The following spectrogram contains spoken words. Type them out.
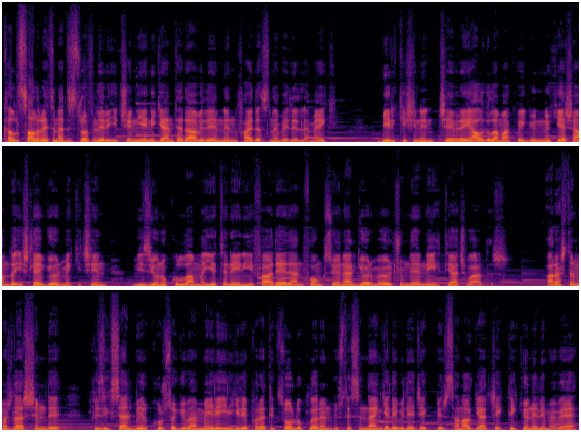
Kalıtsal retina distrofileri için yeni gen tedavilerinin faydasını belirlemek, bir kişinin çevreyi algılamak ve günlük yaşamda işlev görmek için vizyonu kullanma yeteneğini ifade eden fonksiyonel görme ölçümlerine ihtiyaç vardır. Araştırmacılar şimdi fiziksel bir kursa güvenmeyle ilgili pratik zorlukların üstesinden gelebilecek bir sanal gerçeklik yönelimi ve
